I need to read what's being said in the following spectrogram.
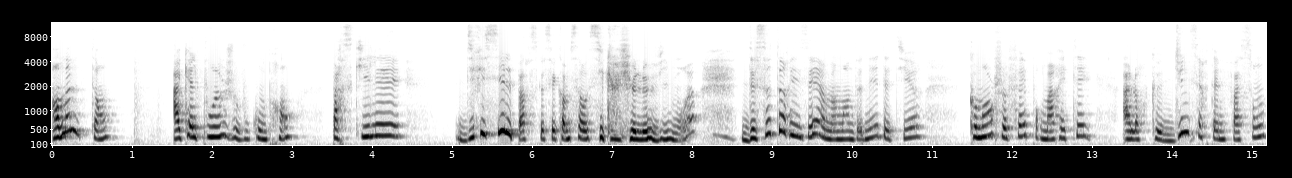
En même temps, à quel point je vous comprends, parce qu'il est difficile, parce que c'est comme ça aussi que je le vis moi, de s'autoriser à un moment donné de dire comment je fais pour m'arrêter, alors que d'une certaine façon,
